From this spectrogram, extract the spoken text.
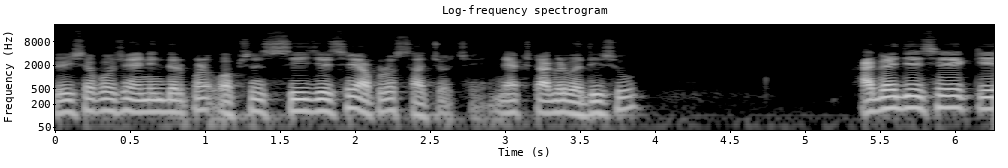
જોઈ શકો છો, એની અંદર પણ ઓપ્શન સી જે છે, આપણો સાચો છે. નેક્સ્ટ આગળ વધીશું. આગળ જે છે કે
